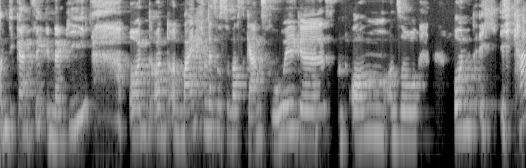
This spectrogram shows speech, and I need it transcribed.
und die ganze Energie und, und, und Mindfulness ist so was ganz Ruhiges und om und so. Und ich, ich kann,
